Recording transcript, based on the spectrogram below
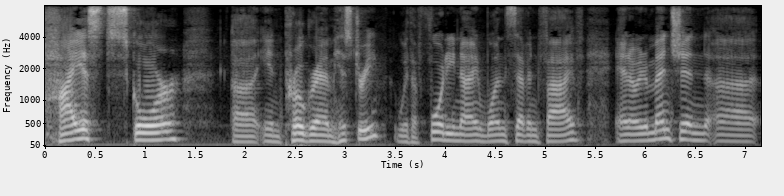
highest score uh, in program history with a 49.175. And I'm going to mention uh,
